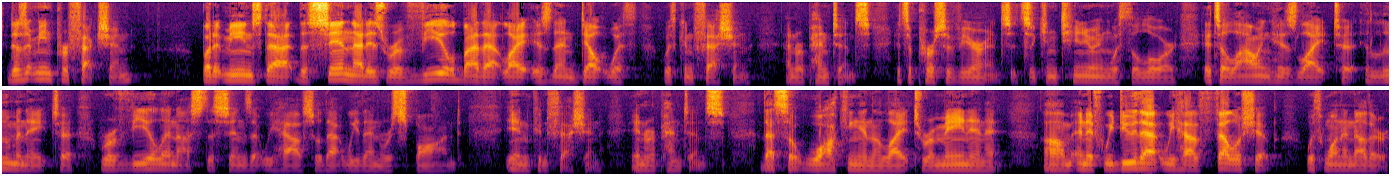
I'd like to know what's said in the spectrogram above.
It doesn't mean perfection, but it means that the sin that is revealed by that light is then dealt with with confession and repentance. It's a perseverance. It's a continuing with the Lord. It's allowing His light to illuminate, to reveal in us the sins that we have so that we then respond in confession, in repentance. That's the walking in the light, to remain in it. Um, and if we do that, we have fellowship with one another.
